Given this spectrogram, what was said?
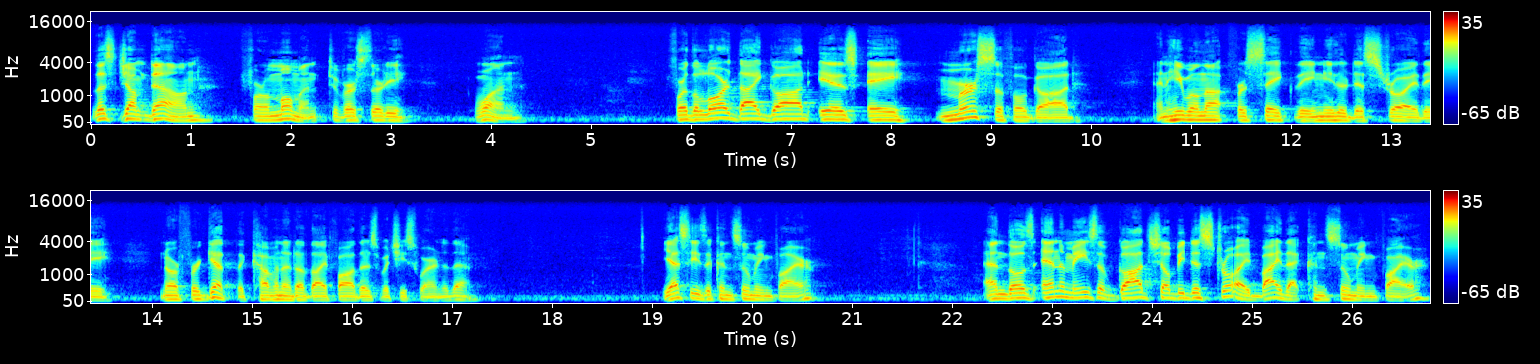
let's jump down for a moment to verse 31. For the Lord thy God is a merciful God, and he will not forsake thee, neither destroy thee, nor forget the covenant of thy fathers which he sware unto them. Yes, he's a consuming fire. And those enemies of God shall be destroyed by that consuming fire.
